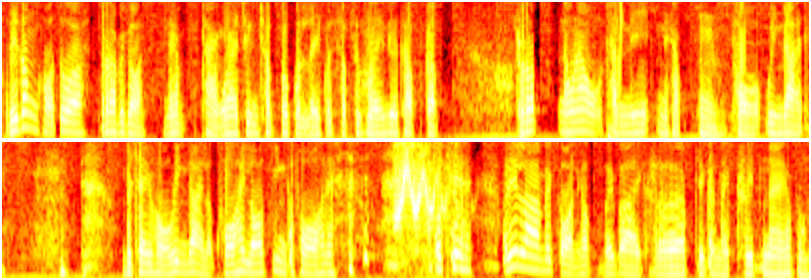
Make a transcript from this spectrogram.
วันนี้ต้องขอตัวลาไปก่อนนะครับถ้าหากว่าชื่นชอบก็กดไลค์กด subscribe ด้วยครับกับรถเน่าๆคันนี้นะครับ อืม พอวิ่งได้ ไม่ใช่พอวิ่งได้หรอกพอให้ล้อกิ้งก็พอนะ โอเค วันนี้ลาไปก่อนครับ บ๊ายบายครับ เจอกันใหม่คลิปหน้าครับผม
